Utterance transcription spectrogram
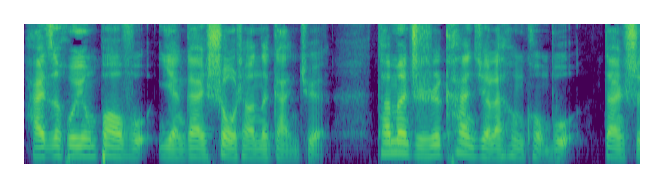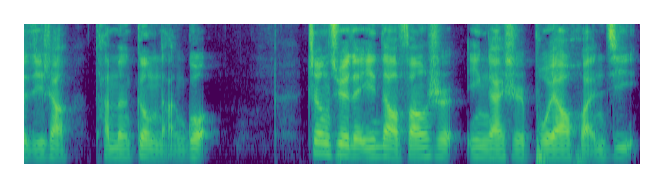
孩子会用报复掩盖受伤的感觉。他们只是看起来很恐怖，但实际上他们更难过。正确的引导方式应该是不要还击，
